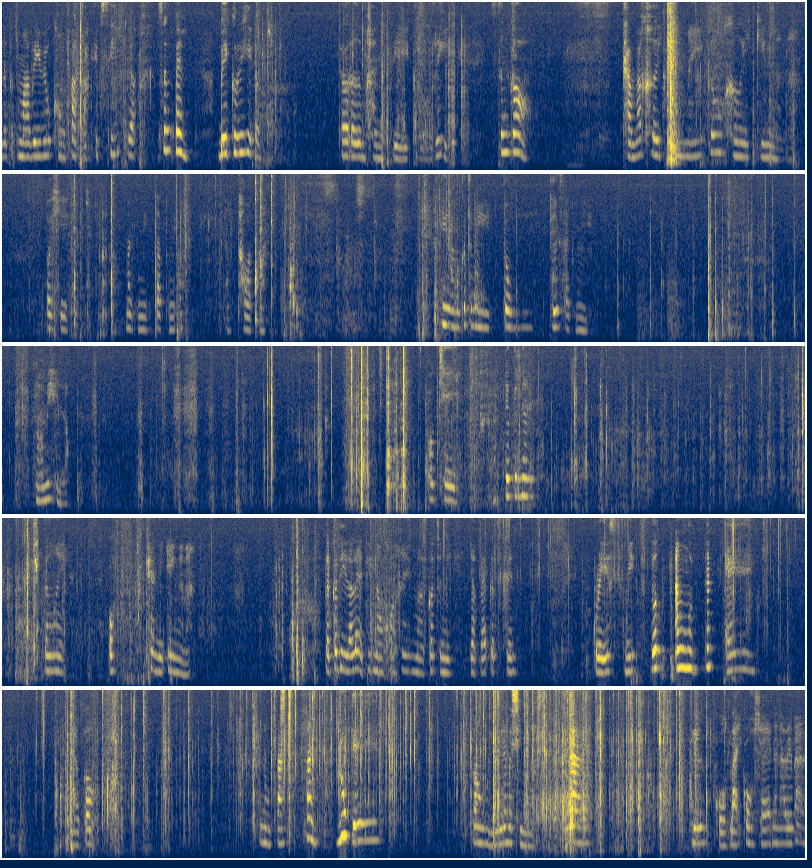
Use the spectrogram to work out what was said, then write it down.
เราก็จะมารีวิวของฝากจาก FC อีแล้วซึ่งเป็นเบเกอรี่เออเจริญพันธ์เบเกอรี่ซึ่งก็ถามว่าเคยกินไหมก็เคยกินนะนะ โอเค มันจะมีตัดตรงนี้ออกอย่างถอดก่อนนี่นะมันก็จะมีตรงเทปใส่ตรงนี้ มองไม่เห็นหรอก โอเคเดี๋ยวกันนะเป็นไรอะโอ้แค่นี้เองนะนะ แต่ก็ดีแล้วแหละที่น้องเขาให้มาก็จะมีอย่างแรกก็จะเป็น Grace Mix รสองุ่นนั่น เอแล้วก็ขนมปังไส้ลูกเกดก็วันนี้ไม่ได้มาชิมนะได้ลืมกดไลค์กดแชร์นะนะบ๊ายบาย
